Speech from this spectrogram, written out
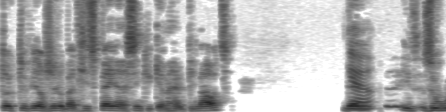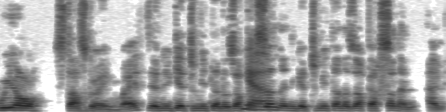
talk to Virgile about his pain? I think you can help him out. Then yeah. the wheel starts going, right? Then you get to meet another yeah. person, then you get to meet another person, and and,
